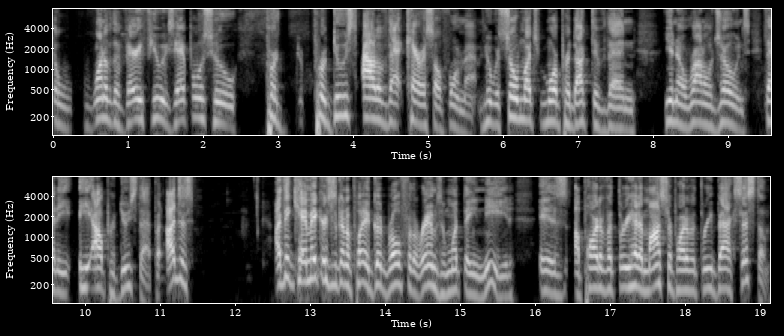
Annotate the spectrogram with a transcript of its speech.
the one of the very few examples who pro- produced out of that carousel format, who was so much more productive than you know Ronald Jones that he he outproduced that. But I just I think Cam Akers is going to play a good role for the Rams, and what they need is a part of a three-headed monster, part of a three-back system.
